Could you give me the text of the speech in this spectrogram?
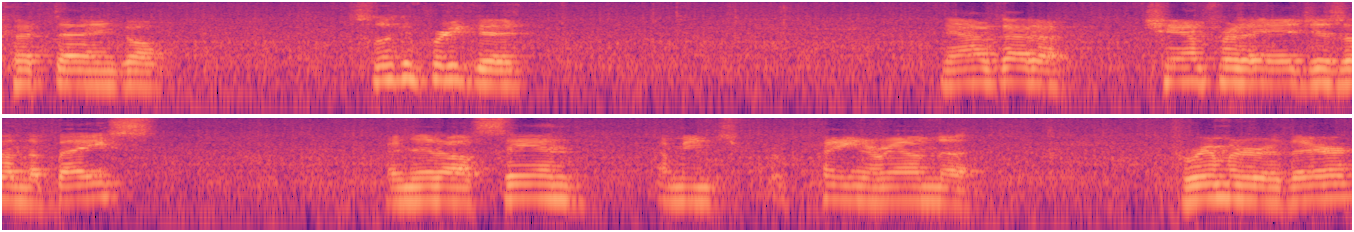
Cut that angle. It's looking pretty good. Now I've got to chamfer the edges on the base and then I'll sand I mean paint around the perimeter there.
